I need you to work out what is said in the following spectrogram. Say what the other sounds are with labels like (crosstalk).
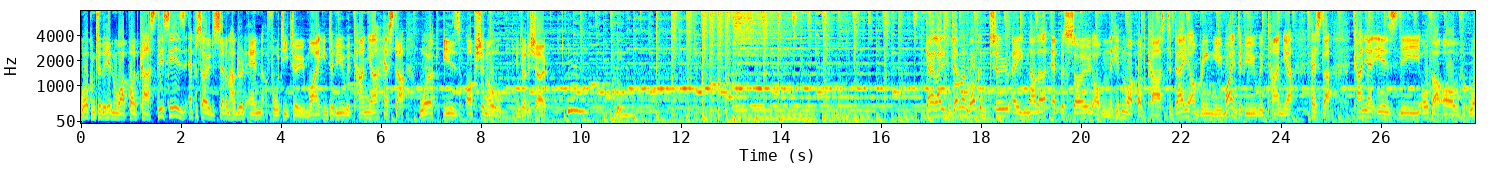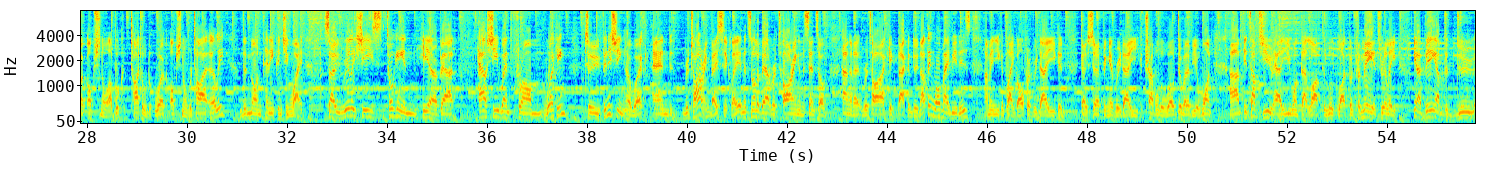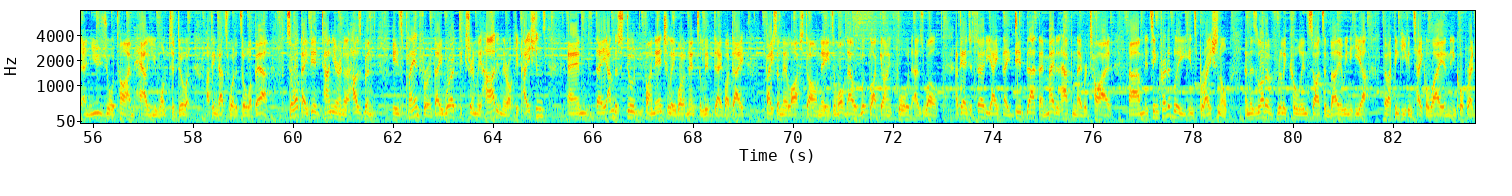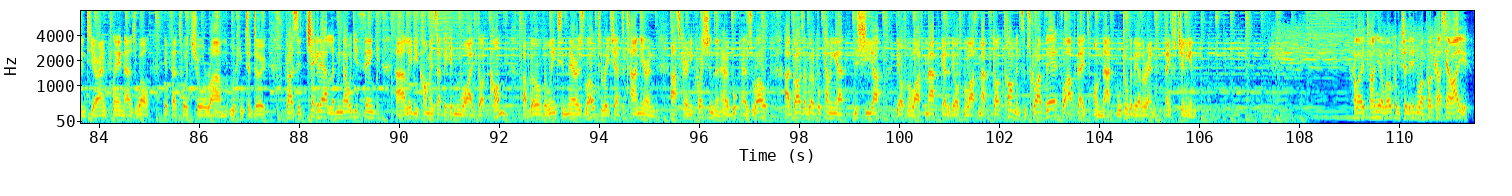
Welcome to the Hidden Why podcast. This is episode 742. My interview with Tanja Hester. Work is optional. Enjoy the show. G'day, ladies and gentlemen. Welcome to another episode of the Hidden Why podcast. Today, I'm bringing you my interview with Tanja Hester. Tanja is the author of Work Optional, a book titled Work Optional Retire Early, the Non Penny Pinching Way. So, really, she's talking in here about how she went from working to finishing her work and retiring, basically. And it's not about retiring in the sense of I'm going to retire, kick back, and do nothing. Well, maybe it is. I mean, you could play golf every day, you could go surfing every day, you could travel the world, do whatever you want. Um, it's up to you how you want that life to look like. But for me, it's really, you know, being able to do and use your time how you want to do it. I think that's what it's all about. So, what they did, Tanja and her husband, is planned for it. They worked extremely hard in their occupations and they understood financially what it meant to live day by day based on their lifestyle needs and what that would look like going forward as well. At the age of 38, they did that, they made it happen, they retired. Um, it's incredibly inspirational, and there's a lot of really cool insights and value in here that I think you can take away and incorporate into your own plan as well, if that's what you're um, looking to do. Guys, so check it out. Let me know what you think. Uh, leave your comments at thehiddenwhy.com. I've got all the links in there as well to reach out to Tanja and ask her any questions and her book as well. Uh, guys, I've got a book coming out this year, The Ultimate Life Map. Go to theultimatelife.map.com and subscribe there for updates on that. We'll talk at the other end. Thanks for tuning in. Hello, Tanja. Welcome to the Hidden Why podcast. How are you?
